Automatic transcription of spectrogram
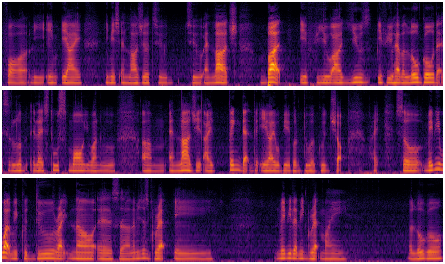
for the AI image enlarger to to enlarge. But if you are use if you have a logo that's a little that's too small you want to um, enlarge it I think that the AI will be able to do a good job right? So maybe what we could do right now is uh, let me just grab a maybe let me grab my a logo.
